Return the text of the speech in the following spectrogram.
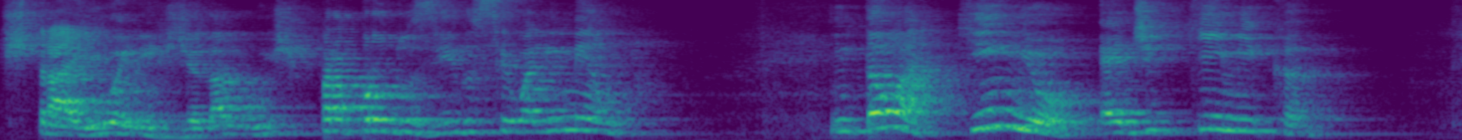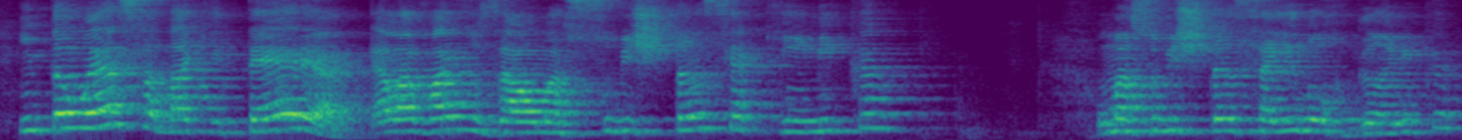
extraiu a energia da luz para produzir o seu alimento. Então a quimio é de química. Então essa bactéria, ela vai usar uma substância química, uma substância inorgânica,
